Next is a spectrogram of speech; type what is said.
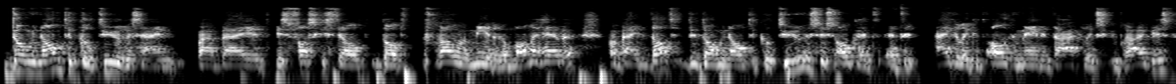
dominante culturen zijn waarbij het is vastgesteld dat vrouwen meerdere mannen hebben, waarbij dat de dominante cultuur is, dus ook het, het eigenlijk het algemene dagelijkse gebruik is.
